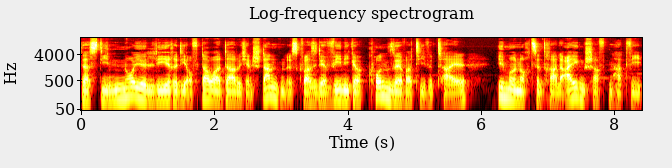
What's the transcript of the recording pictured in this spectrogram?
dass die neue Lehre, die auf Dauer dadurch entstanden ist, quasi der weniger konservative Teil, immer noch zentrale Eigenschaften hat, wie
